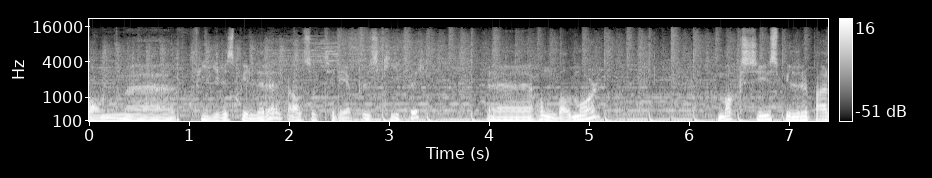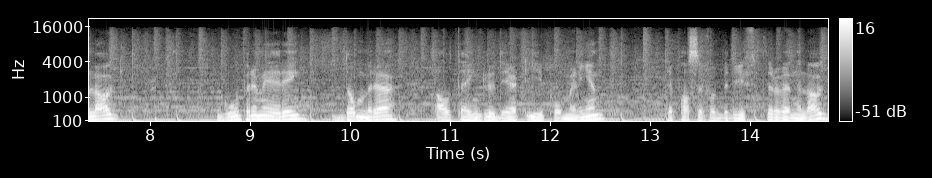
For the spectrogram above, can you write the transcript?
om eh, fire spillere, altså tre pluss keeper. Eh, håndballmål. Maks syv spillere per lag. God premiering. Dommere. Alt er inkludert i påmeldingen. Det passer for bedrifter og vennelag.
